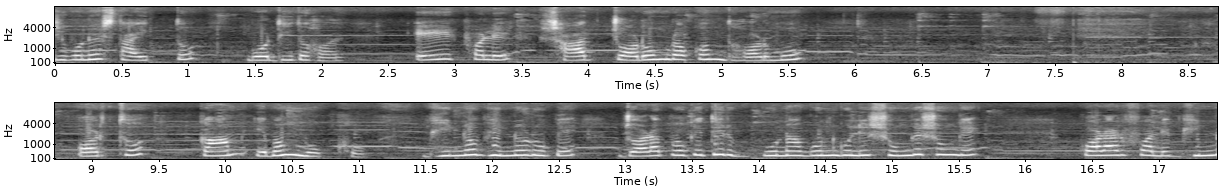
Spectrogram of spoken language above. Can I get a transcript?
জীবনের স্থায়িত্ব বর্ধিত হয়। এর ফলে সাত চরম রকম ধর্ম, অর্থ, কাম এবং মোক্ষ ভিন্ন ভিন্ন রূপে জড়া প্রকৃতির গুণাগুণগুলির সঙ্গে সঙ্গে করার ফলে ভিন্ন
